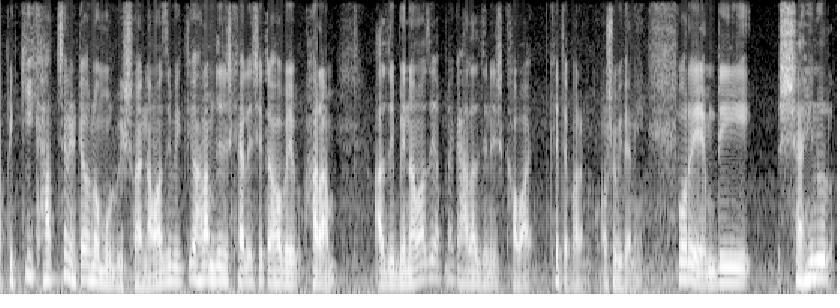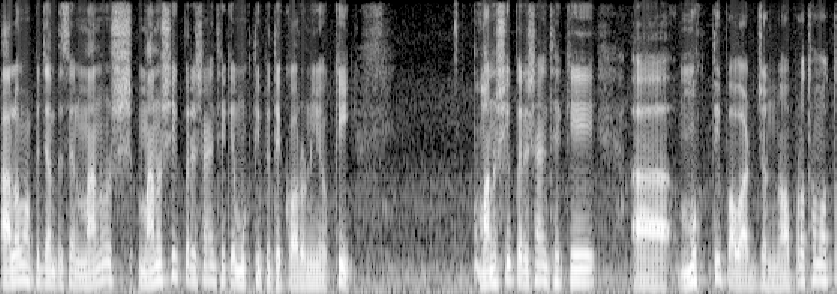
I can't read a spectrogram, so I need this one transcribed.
আপনি কি খাচ্ছেন এটা হলো মূল বিষয়। নামাজি ব্যক্তি হারাম জিনিস খেলে সেটা হবে হারাম। আর যদি বেনামাজি আপনাকে হালাল জিনিস খাওয়ায়, খেতে পারেন, অসুবিধা নেই। পরে এমডি শাহিনুল আলম, আপনি জানতেছেন মানুষ মানসিক পেরেশানি থেকে মুক্তি পেতে করণীয় কি? মানসিক পেরেশানি থেকে মুক্তি পাওয়ার জন্য প্রথমত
